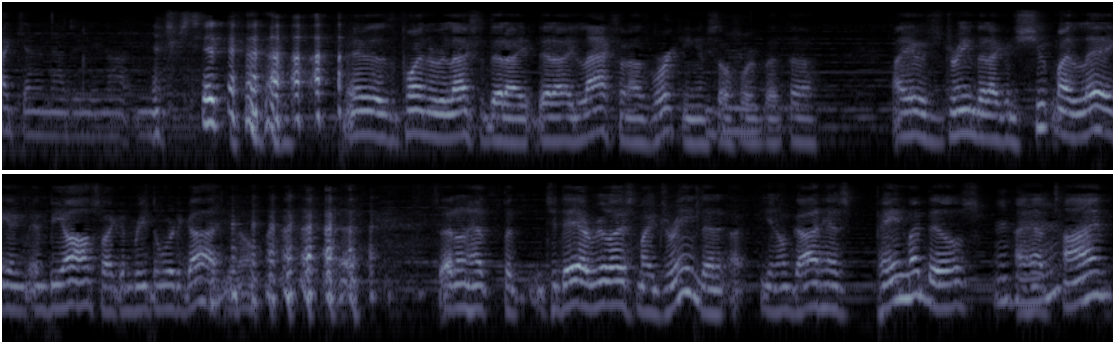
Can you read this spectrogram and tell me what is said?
I can imagine you're not being interested. maybe there's a point of relaxation that I that I lacked when I was working and so Mhm. forth. But uh, I always dreamed that I can shoot my leg and, and be off, so I can read the Word of God. You know. So I don't have. But today I realized my dream that uh, you know God has paying my bills. I have Mhm. time.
